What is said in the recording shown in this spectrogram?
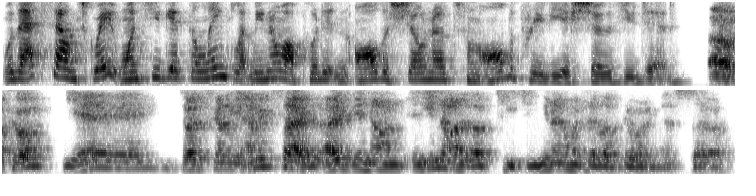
Well, that sounds great. Once you get the link, let me know. I'll put it in all the show notes from all the previous shows you did. Oh, cool. Yay. So it's going to be, I'm excited. I, you know, and you know, I love teaching. You know how much I love doing this. So,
